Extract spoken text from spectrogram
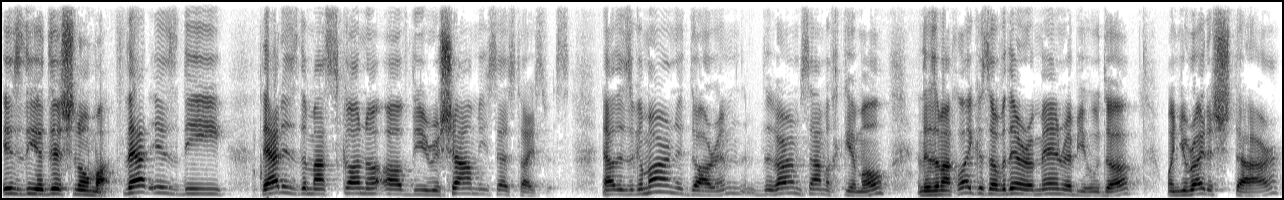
is the additional month. That is the that is the maskana of the Rishalmi, says Taisvis. Now there's a Gemara in Darim, the Darim Samach Gimel, and there's a machlaikas over there, a man Rabbi Yehuda, when you write a star.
